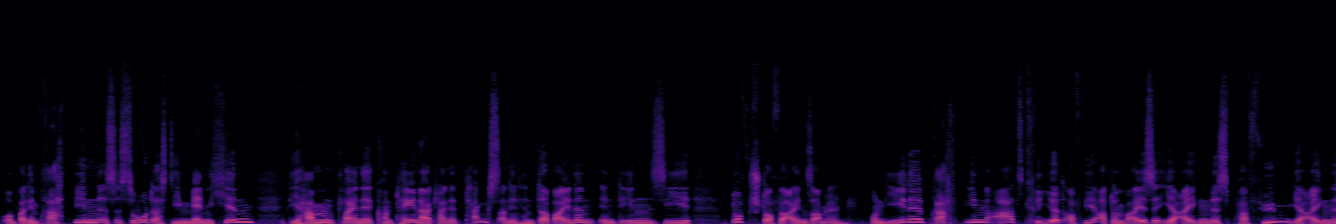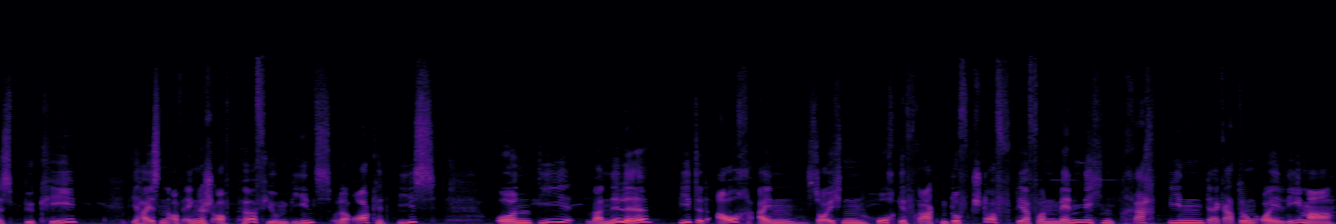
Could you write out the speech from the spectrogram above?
Und bei den Prachtbienen ist es so, dass die Männchen, die haben kleine Container, kleine Tanks an den Hinterbeinen, in denen sie Duftstoffe einsammeln. Und jede Prachtbienenart kreiert auf die Art und Weise ihr eigenes Parfüm, ihr eigenes Bouquet. Die heißen auf Englisch auch Perfume Beans oder Orchid Bees. Und die Vanille bietet auch einen solchen hochgefragten Duftstoff, der von männlichen Prachtbienen der Gattung Eulema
